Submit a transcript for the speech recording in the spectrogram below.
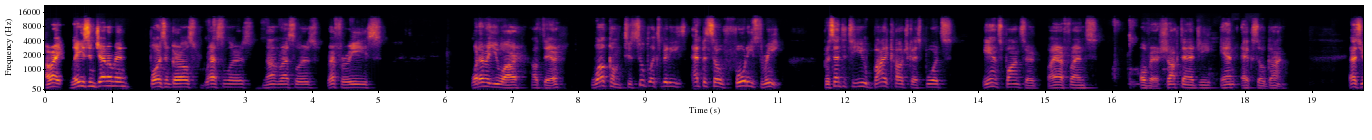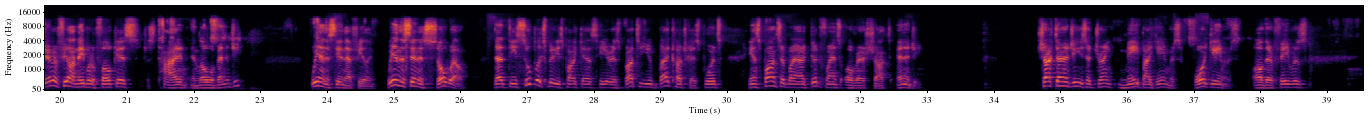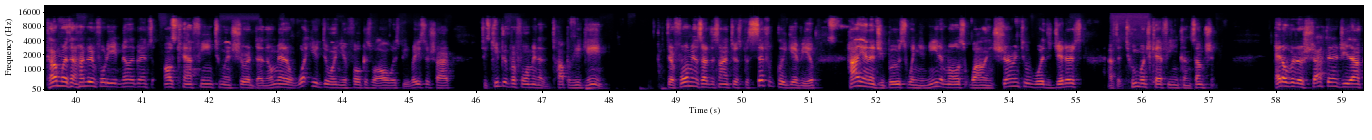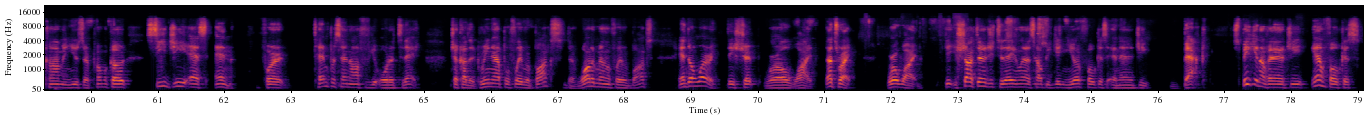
All right, ladies and gentlemen, boys and girls, wrestlers, non wrestlers, referees, whatever you are out there, welcome to Suplex Biddies episode 43, presented to you by Couch Guy Sports and sponsored by our friends over at Shocked Energy and Exo Gun. Guys, you ever feel unable to focus, just tired and low of energy? We understand that feeling. We understand it so well that the Suplex Babies podcast here is brought to you by Couch Guy Sports and sponsored by our good friends over at Shocked Energy. Shocked Energy is a drink made by gamers for gamers. All their favors come with 148 milligrams of caffeine to ensure that no matter what you're doing, your focus will always be razor sharp to keep you performing at the top of your game. Their formulas are designed to specifically give you high energy boost when you need it most while ensuring to avoid the jitters after too much caffeine consumption. Head over to shockedenergy.com and use their promo code CGSN for 10% off of your order today. Check out their green apple flavor box, their watermelon flavor box, and don't worry, they ship worldwide. That's right, worldwide. Get your shocked energy today and let us help you get your focus and energy back. Speaking of energy and focus,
